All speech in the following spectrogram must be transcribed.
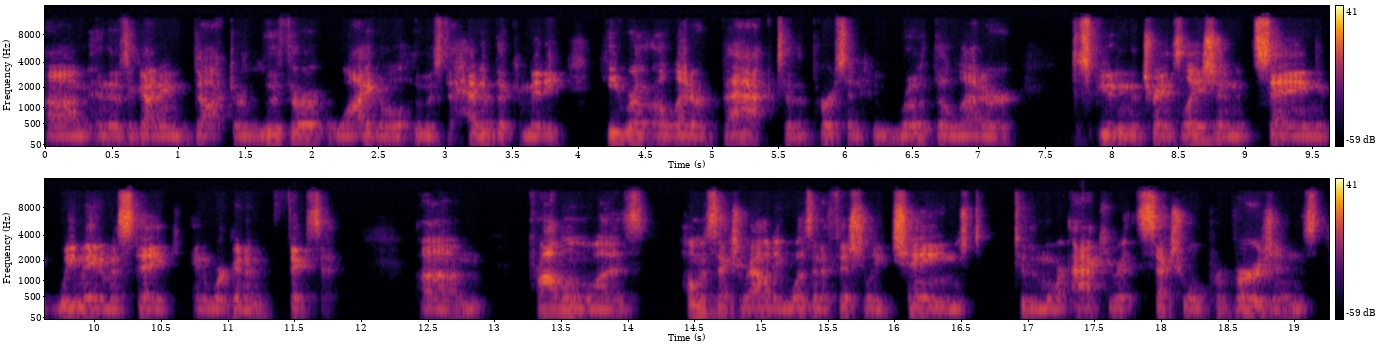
Um, and there's a guy named Dr. Luther Weigle, who was the head of the committee. He wrote a letter back to the person who wrote the letter disputing the translation, saying, We made a mistake and we're going to fix it. Um, problem was, homosexuality wasn't officially changed to the more accurate sexual perversions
